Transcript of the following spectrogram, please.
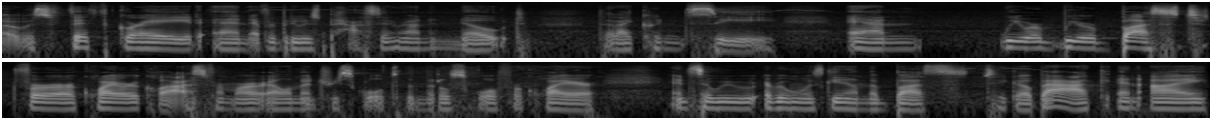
it was fifth grade and everybody was passing around a note that I couldn't see. And we were we were bused for our choir class from our elementary school to the middle school for choir, and so we were, everyone was getting on the bus to go back, and I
